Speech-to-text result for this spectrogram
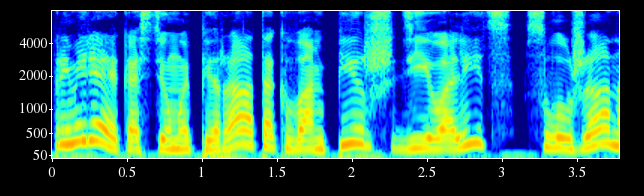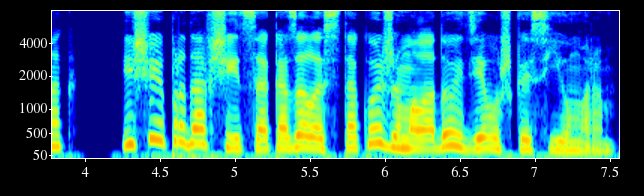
примеряя костюмы пираток, вампирш, дьяволиц, служанок. Еще и продавщица оказалась такой же молодой девушкой с юмором.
